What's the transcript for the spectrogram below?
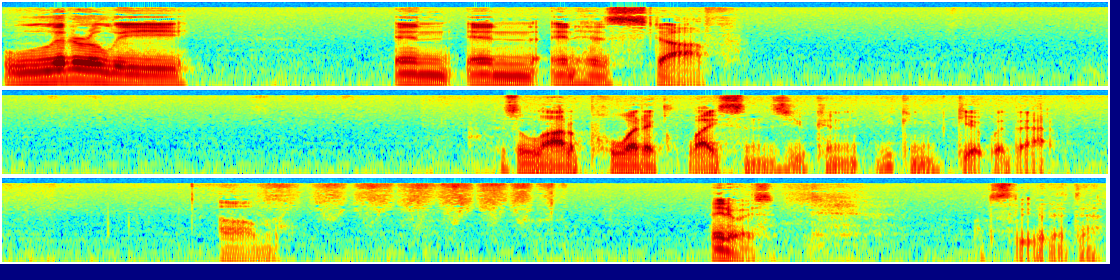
literally in, in, in his stuff. There's a lot of poetic license you can, you can get with that. Anyways, let's leave it at that.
